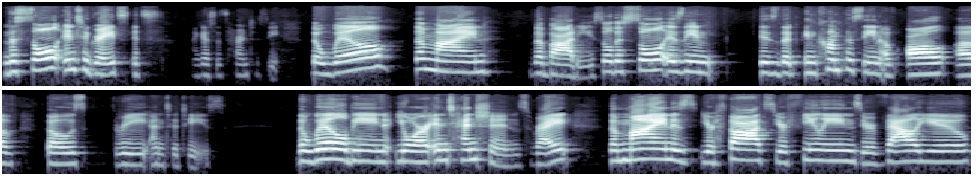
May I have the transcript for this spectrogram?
The soul integrates, it's, I guess it's hard to see, the will, the mind, the body. So the soul is the, is the encompassing of all of those three entities. The will being your intentions, right? The mind is your thoughts, your feelings, your value.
